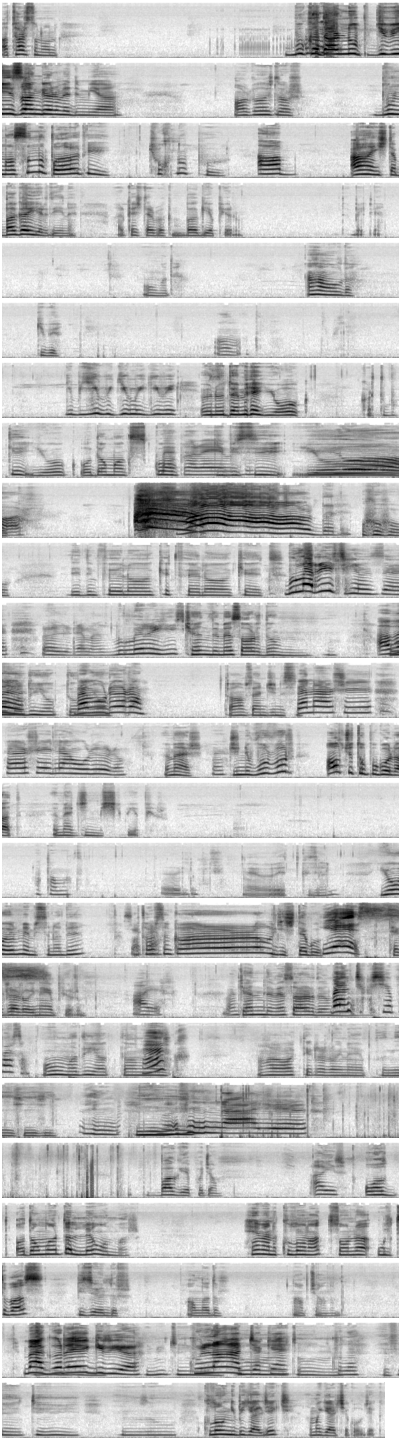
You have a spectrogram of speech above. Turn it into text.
Atarsın onu. Bu kadar noob gibi insan görmedim ya. Arkadaşlar. Bu nasıl noob abi? Çok noob bu. Abi Aha işte bug'a girdi yine. Arkadaşlar bakın bug yapıyorum. Dur bekle. Olmadı. Aha oldu. Gibi. olmadı. Gibi gibi gibi gibi. Ön ödeme yok. Kartı buke yok. Oda Max.com Ben karaya gibisi yok. Yok. Var dedim. Oho. Dedim felaket felaket. Bunları hiç kimse öldüremez. Bunları hiç Kendime sardım. Abi Olmadı yoktum. ben yok. vuruyorum. Tamam sen cinisin. Ben her şeyi her şeyle vuruyorum. Ömer. Hı. Cini vur vur. Al şu topu gol at. Ömer cinmiş gibi yapıyor. Atamadım. Öldüm. Evet güzel. Yo ölmemişsin hadi. Şaka. Atarsın Karl. İşte bu. Yes. Tekrar oyna yapıyorum. Hayır. Ben Kendime sardım. ben çıkış yaparsam. Olmadı yaktım He? yok. Aha bak tekrar oyna yaptın. Hihihi. Hayır. Bug yapacağım. Hayır. O ad- adamlarda Leon var. Hemen klon at sonra ulti bas bizi öldür. Anladım. Ne yapacağını bu. Bak oraya giriyor. Kullan atacak he. Efekti. Klon gibi gelecek ama gerçek olacak.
